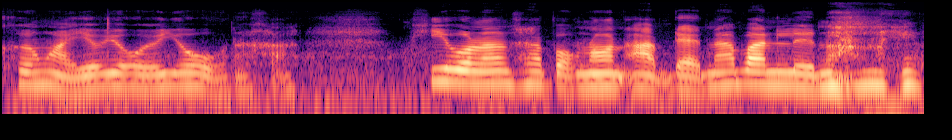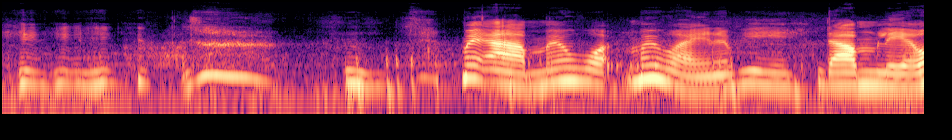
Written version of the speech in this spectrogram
เครื่องหมายโยโยโยโยนะคะ พี่วรนันทบอกนอนอาบแดดหน้าบ้านเลยนอนไม่ไม่อาบไม่ไหวไม่ไหวนะพี่ดำแล้ว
